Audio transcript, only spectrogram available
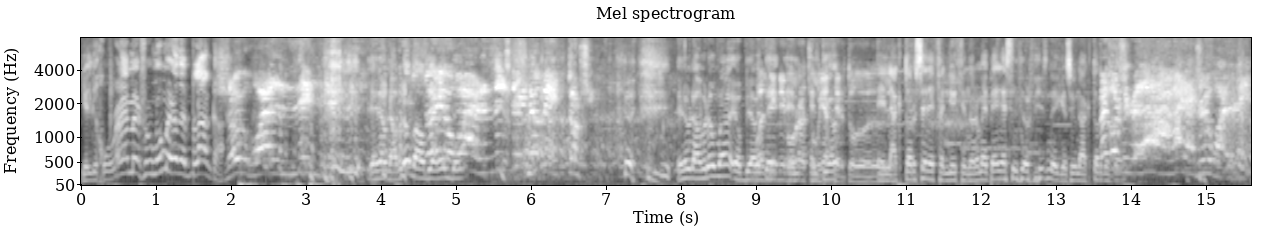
Y él dijo, dame su número de placa. Soy Walt Disney. Era una broma, Soy obviamente. Walt Disney, no me. Era una broma, y obviamente. Walt Disney borracho, voy a hacer todo el- el actor se defendió diciendo, no me pegues, señor Disney, que soy un actor. que Vengo fue-". si me da la gana, soy Walt Disney.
